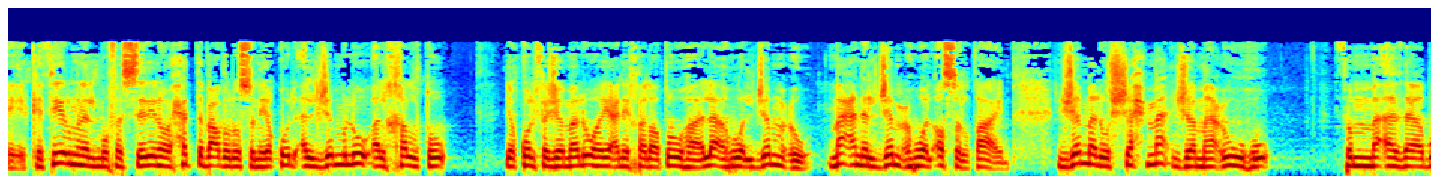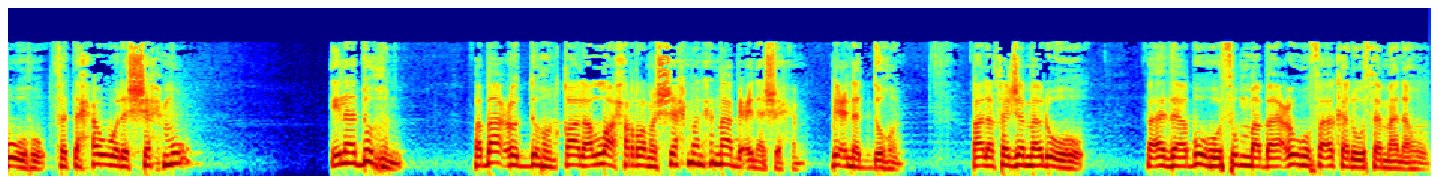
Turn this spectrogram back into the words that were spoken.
إيه، كثير من المفسرين وحتى بعض الأصول يقول الجمل الخلط. يقول فجملوها يعني خلطوها. لا هو الجمع معنى الجمع هو الأصل قائم. جملوا الشحم جمعوه ثم أذابوه. فتحول الشحم إلى دهن. فباعوا الدهن. قال الله حرم الشحم نحن ما بعنا شحم بعنا الدهن. قال فجملوه فأذابوه ثم باعوه فأكلوا ثمنه.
